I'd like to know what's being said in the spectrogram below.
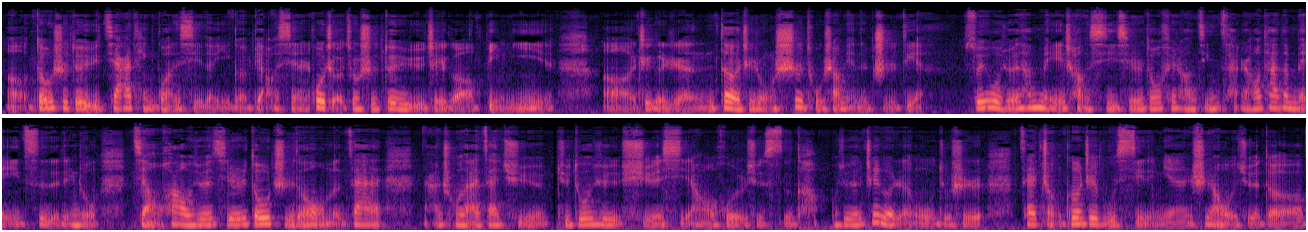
呃，都是对于家庭关系的一个表现，或者就是对于这个秉义，呃，这个人的这种仕途上面的指点。所以我觉得他每一场戏其实都非常精彩，然后他的每一次的那种讲话，我觉得其实都值得我们再拿出来再去去多去学习，然后或者去思考。我觉得这个人物就是在整个这部戏里面是让我觉得，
